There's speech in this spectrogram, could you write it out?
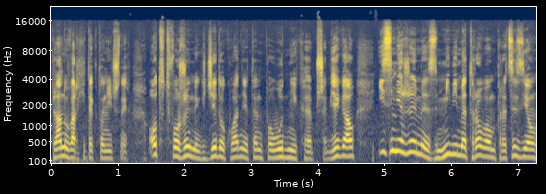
planów architektonicznych, odtworzymy, gdzie dokładnie ten południk przebiegał i zmierzymy z milimetrową precyzją,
